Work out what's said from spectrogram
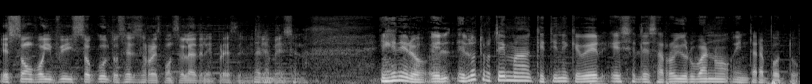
esos son vicios ocultos, esa es responsabilidad de la empresa, definitivamente. Ingeniero, el, el otro tema que tiene que ver es el desarrollo urbano en Tarapoto.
